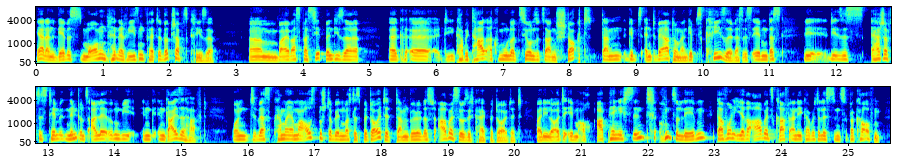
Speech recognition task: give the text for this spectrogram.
Ja, dann gäbe es morgen eine riesenfette Wirtschaftskrise. Ähm, weil was passiert, wenn dieser äh, äh, die Kapitalakkumulation sozusagen stockt, dann gibt es Entwertung, dann gibt es Krise. Das ist eben das, die, dieses Herrschaftssystem nimmt uns alle irgendwie in, in Geiselhaft. Und das kann man ja mal ausbuchstabieren, was das bedeutet. Dann würde das Arbeitslosigkeit bedeutet, weil die Leute eben auch abhängig sind, um zu leben, davon ihre Arbeitskraft an die Kapitalistinnen zu verkaufen.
